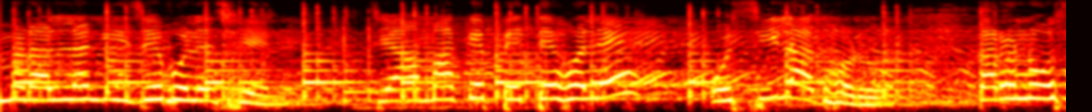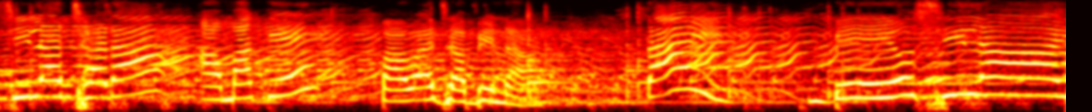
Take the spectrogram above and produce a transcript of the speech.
আমার আল্লাহ নিজে বলেছেন যে আমাকে পেতে হলে ওসিলা ধরো। কারণ ওসিলা ছাড়া আমাকে পাওয়া যাবে না। তাই বেয়সিলাই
